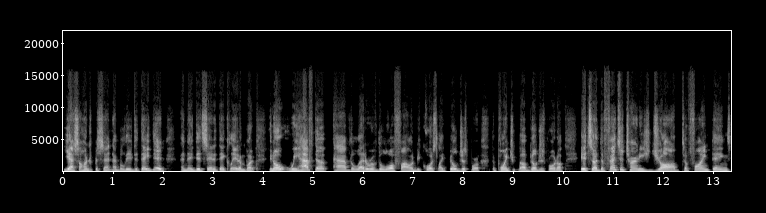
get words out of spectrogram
Yes, 100%. I believe that they did. And they did say that they cleared him. But, you know, we have to have the letter of the law followed because, like Bill just brought the point uh, Bill just brought up, it's a defense attorney's job to find things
